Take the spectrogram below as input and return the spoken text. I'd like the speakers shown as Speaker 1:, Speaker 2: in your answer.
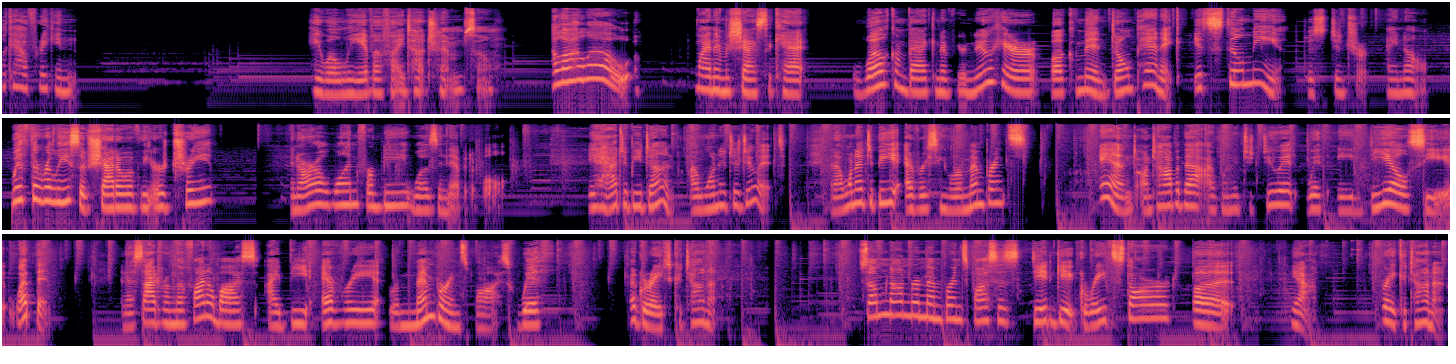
Speaker 1: Look how freaking. He will leave if I touch him, so. Hello, hello! My name is ShastaKat. Welcome back, and if you're new here, welcome in. Don't panic, it's still me, just Ginger, I know. With the release of Shadow of the Erdtree, an RL1 for me was inevitable. It had to be done. I wanted to do it. And I wanted to be every single remembrance. And on top of that, I wanted to do it with a DLC weapon. And aside from the final boss, I beat every remembrance boss with a great katana. Some non remembrance bosses did get great starred, but yeah, great katana.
